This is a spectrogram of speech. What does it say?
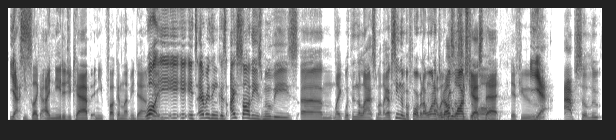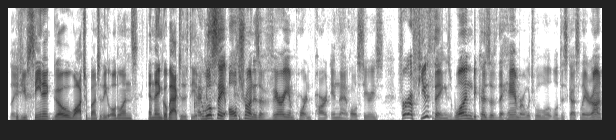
yes. He's like, I needed you, Cap, and you fucking let me down. Well, i dude." i it's everything because I saw these movies um like within the last month. Like I've seen them before, but I wanted I would to also rewatch suggest that if you Yeah, absolutely. if you've seen it, go watch a bunch of the old ones and then go back to the theater. I will say Ultron is a very important part in that whole series for a few things. One, because of the hammer, which we'll we'll, we'll discuss later on.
